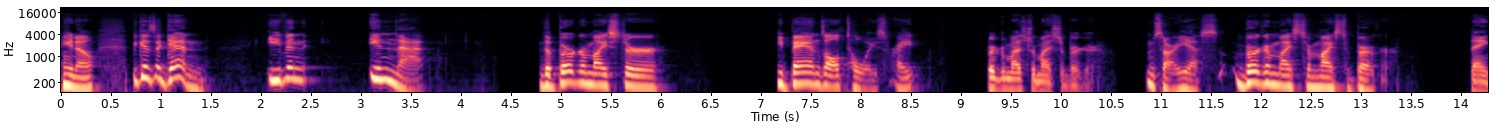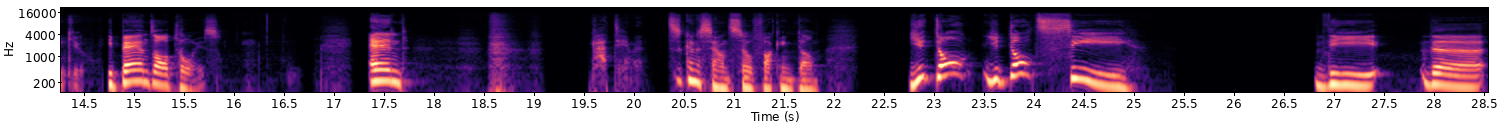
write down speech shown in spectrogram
You know? Because again, even in that the Burgermeister he bans all toys, right? Burgermeister Meisterburger. I'm sorry, yes. Burgermeister Meister Burger. Thank you. He bans all toys. And God damn it. This is going to sound so fucking dumb. You don't you don't see the the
